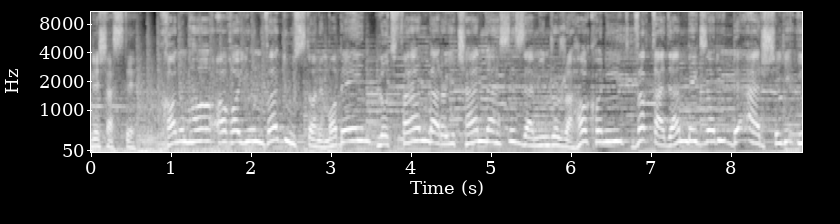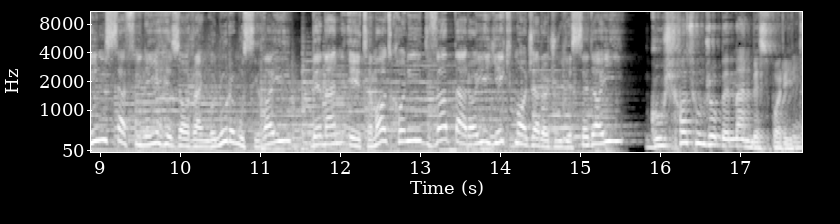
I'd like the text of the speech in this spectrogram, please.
نشسته. خانم ها آقایون و دوستان ما بین لطفا برای چند لحظه زمین رو رها کنید و قدم بگذارید به عرشه این سفینه هزار رنگ و نور موسیقایی به من اعتماد کنید و برای یک ماجراجوی صدایی گوشهاتون رو به من بسپارید.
